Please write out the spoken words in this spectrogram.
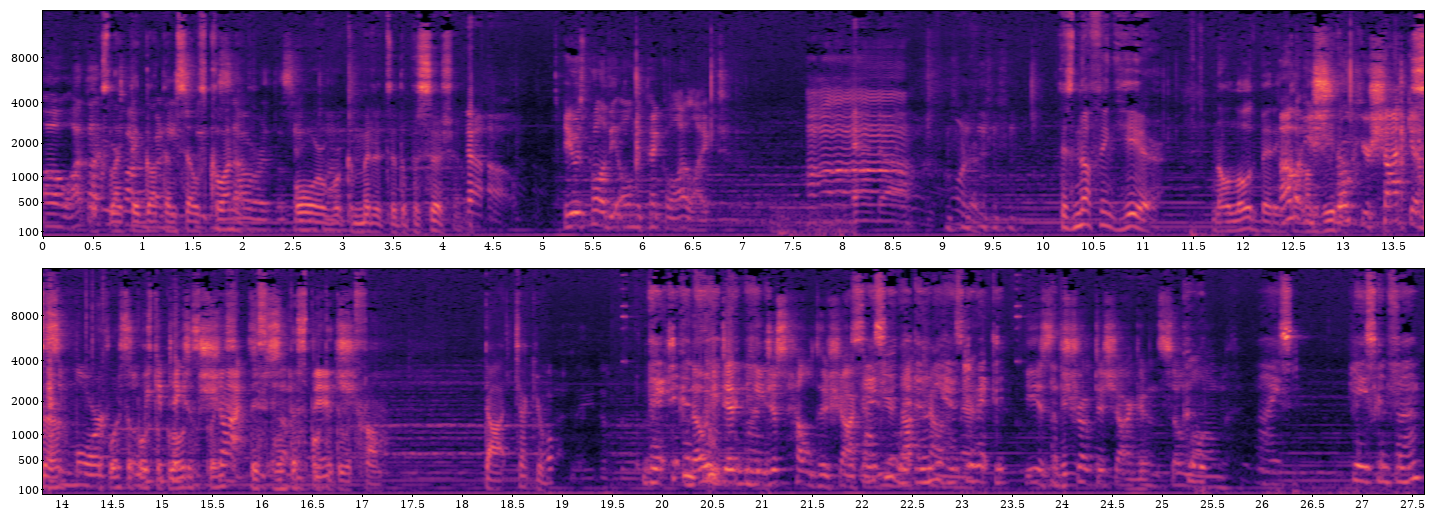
Oh, I thought Looks you were like they got themselves sweet and sour cornered, the or time. were committed to the position. No. He was probably the only pickle I liked. And, uh, There's nothing here. No load bearing. How about you Comandita. stroke your shotgun Sir, some more if we're so we supposed can to blow take this some place, shots, this son ain't the of a spot to do it from. Dot, check your. Vector No, he didn't. He just held his shotgun. Precisely You're not what Oni counting has that. directed. He hasn't stroked his shotgun in so long. Advised. Please confirm.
